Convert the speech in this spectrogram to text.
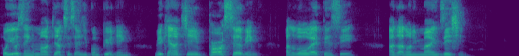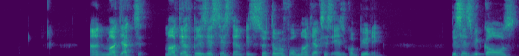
For using multi-access edge computing, we can achieve power saving and low latency and anonymization. And multi-FPGA system is suitable for multi-access edge computing. This is because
